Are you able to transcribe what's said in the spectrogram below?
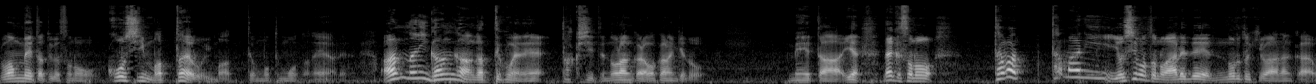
ワンメーターというかその、更新待ったやろ、今って思ってもうたね、あれ。あんなにガンガン上がってこんやね。タクシーって乗らんから分からんけど。メーター。いや、なんかその、たま、たまに吉本のあれで乗るときはなんか、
